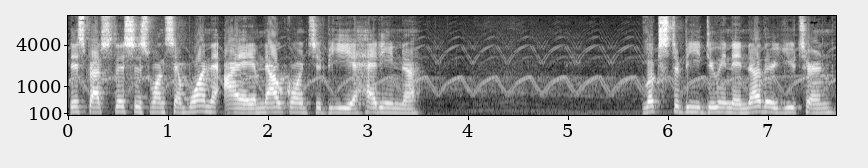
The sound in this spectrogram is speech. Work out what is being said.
Dispatch, this is 1 Sim 1. I am now going to be heading... looks to be doing another U-turn.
